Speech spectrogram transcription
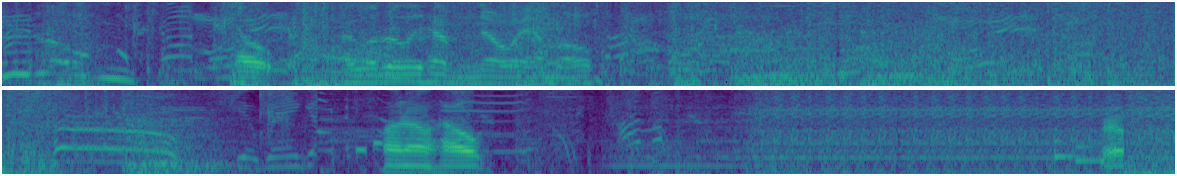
Reloading. Help. I literally have no ammo. Oh no, help. Bro.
